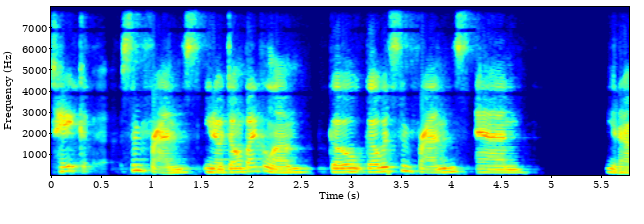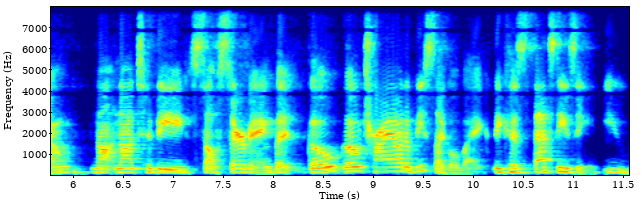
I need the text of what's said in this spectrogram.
take some friends. You know, don't bike alone. Go go with some friends, and you know, not not to be self-serving, but go go try out a B-cycle bike because that's easy. You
